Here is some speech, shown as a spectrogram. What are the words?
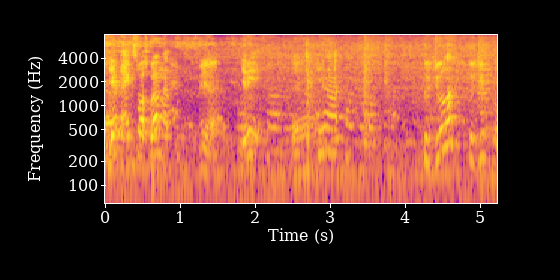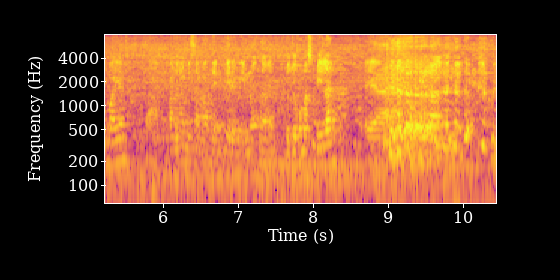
Ya. dia ke expose banget. Iya Jadi ya tujuh lah, tujuh lumayan. kan bisa matiin Firmino kan 7,9. ya 7,9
